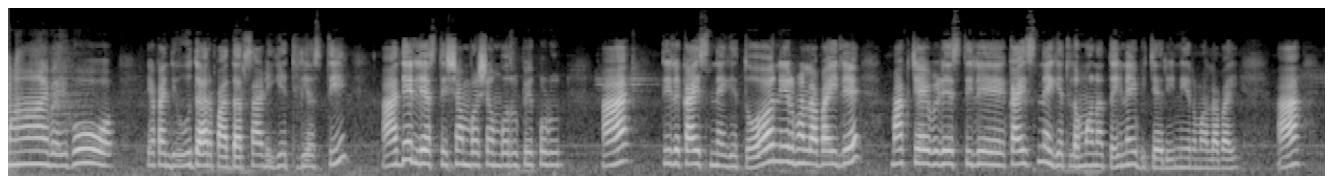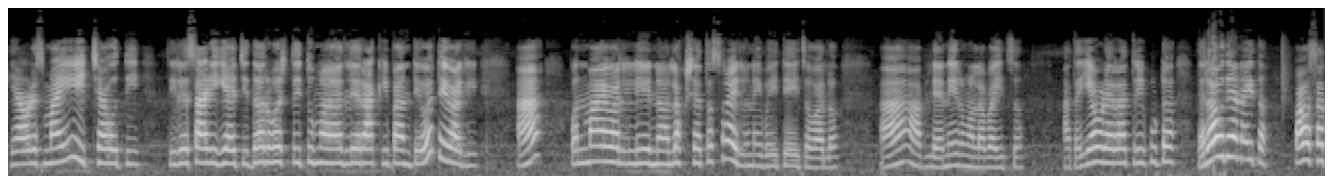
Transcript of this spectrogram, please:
माय बाई हो. एखादी उदार पादार साडी घेतली असती. हा दिली असती शंभर शंभर रुपये कडून. हा तिले काहीच नाही घेतो निर्मला बाईले मागच्या वेळेस तिले काहीच नाही घेतलं म्हणतही नाही बिचारी निर्मलाबाई. हा ह्यावेळेस माझी इच्छा होती. तिले साडी घ्यायची दरवर्षी ती तुम्हाला राखी बांधते हो तेवाली. हा पण मायवाली लक्षातच राहिलं नाही बाई त्यायचंवालं हा आपल्या निर्मलाबाईचं. आता एवढ्या रात्री कुठं? राहू द्या नाही तर पावसात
